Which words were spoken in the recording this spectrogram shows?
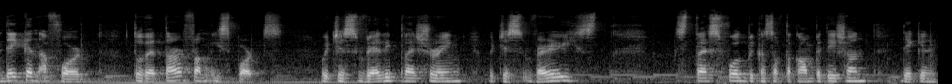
They can afford to retire from esports, which is very pressuring, which is very stressful because of the competition. They can,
